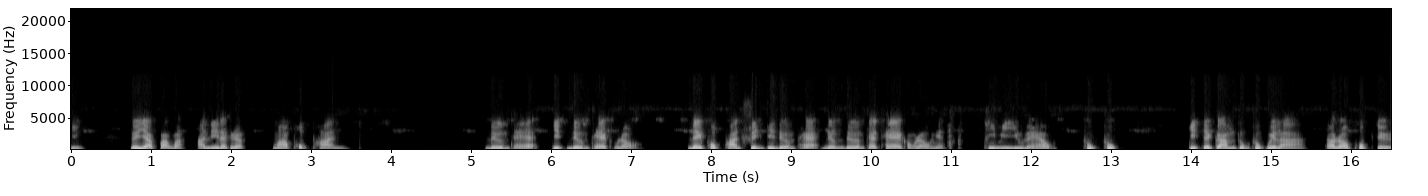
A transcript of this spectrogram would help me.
จริงเลยอยากฝากว่า อันนี้แหละที่เรียก มาพบพาน เดิมแท้จิตเดิมแท้ของเรา ได้พบผ่านสิ่งที่เดิมแท้ เดิมเดิมแท้แท้ของเราเนี่ย ที่มีอยู่แล้ว ทุกๆกิจกรรมทุกๆเวลา ถ้าเราพบเจอ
